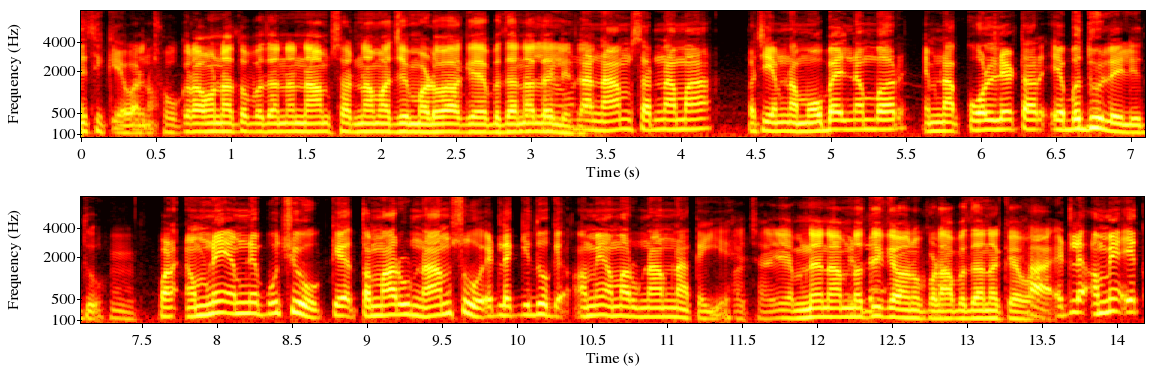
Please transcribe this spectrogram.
નથી કહેવાનું. છોકરાઓના તો બધાના નામ સરનામા જે મળવા ગયા બધાના લઈ લીધા? નામ સરનામા પછી એમના મોબાઈલ નંબર એમના કોલ લેટર એ બધું લઈ લીધું. પણ અમને એમને પૂછ્યું કે તમારું નામ શું? એટલે કીધું કે અમે અમારું નામ ના કહીએ. અચ્છા એમને નામ નથી કહેવાનું પણ આ બધાને કહેવા એટલે અમે એક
